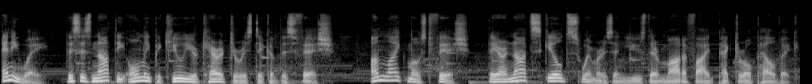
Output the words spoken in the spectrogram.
Anyway, this is not the only peculiar characteristic of this fish. Unlike most fish, they are not skilled swimmers and use their modified pectoral pelvic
